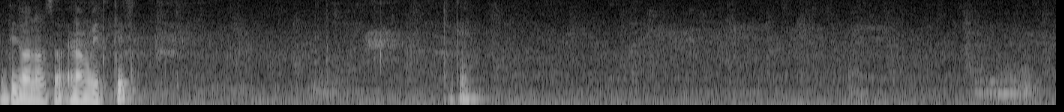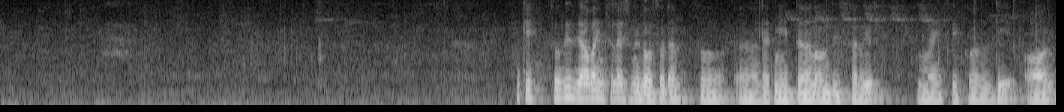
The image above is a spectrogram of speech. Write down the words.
This one also along with this. Okay. Okay so this java installation is also done. So uh, let me turn on this service mysql d on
